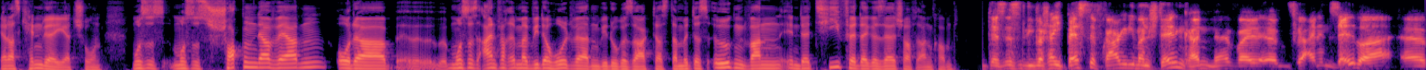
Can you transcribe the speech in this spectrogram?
ja, das kennen wir jetzt schon. Muss es, muss es schockender werden oder äh, muss es einfach immer wiederholt werden, wie du gesagt hast, damit es irgendwann in der Tiefe der Gesellschaft ankommt? Das ist die wahrscheinlich beste Frage, die man stellen kann, ne? weil äh, für einen selber äh,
